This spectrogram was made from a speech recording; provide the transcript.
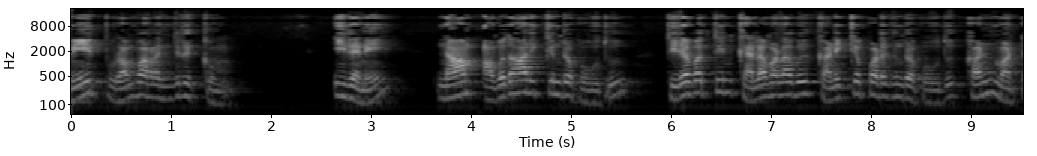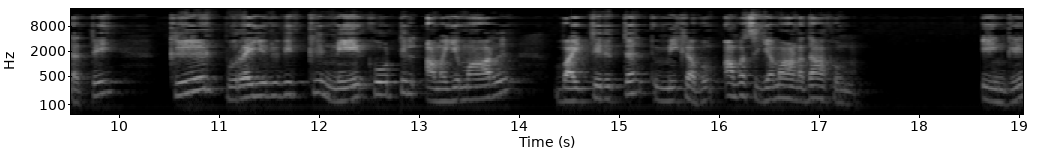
மேற்புறம் வரைந்திருக்கும். இதனை நாம் அவதானிக்கின்ற போது திரவத்தின் கலவளவு கணிக்கப்படுகின்ற போது கண் மட்டத்தை கீழ்ப்புறையுருவிற்கு நேர்கோட்டில் அமையுமாறு வைத்திருத்தல் மிகவும் அவசியமானதாகும். இங்கு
